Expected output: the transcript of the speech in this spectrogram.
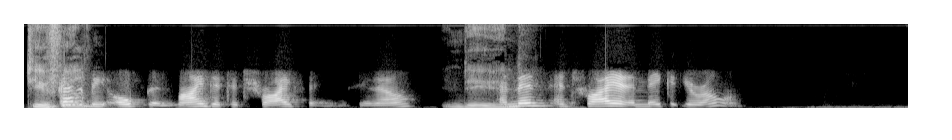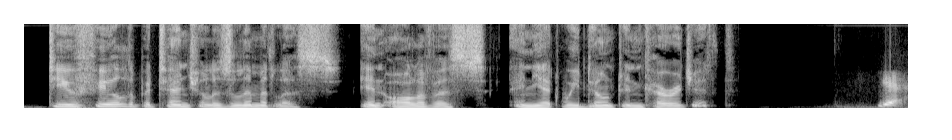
Do you You've feel got to be open minded to try things, you know, indeed? and then and try it and make it your own. Do you feel the potential is limitless in all of us, and yet we don't encourage it? Yes,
